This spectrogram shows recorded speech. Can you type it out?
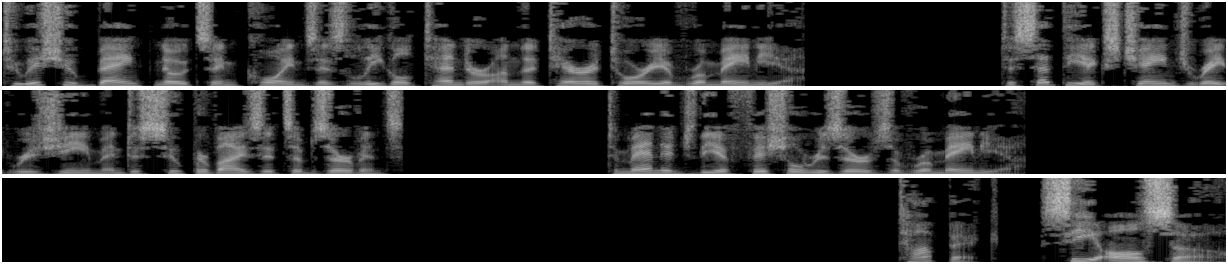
to issue banknotes and coins as legal tender on the territory of Romania to set the exchange rate regime and to supervise its observance to manage the official reserves of Romania. Topic See also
